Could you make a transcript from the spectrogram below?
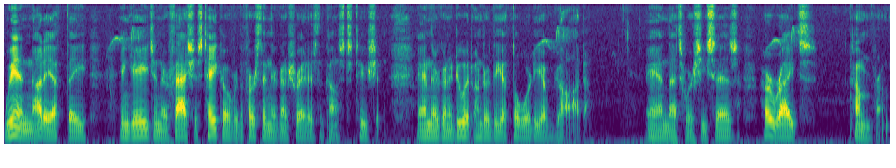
win, not if, they engage in their fascist takeover, the first thing they're going to shred is the Constitution. And they're going to do it under the authority of God. And that's where she says her rights come from.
